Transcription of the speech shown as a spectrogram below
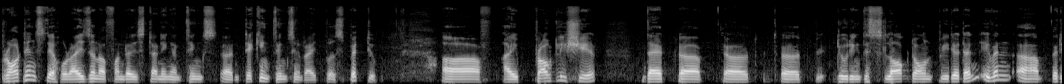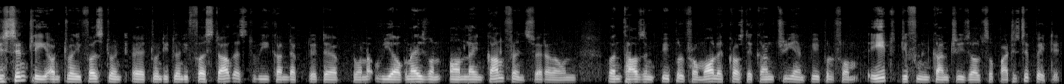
broadens their horizon of understanding and things and taking things in right perspective. Uh, I proudly share that uh, uh, uh, during this lockdown period and even recently on 21st 20, 2021st August we conducted one, we organized one online conference where around 1000 people from all across the country and people from eight different countries also participated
